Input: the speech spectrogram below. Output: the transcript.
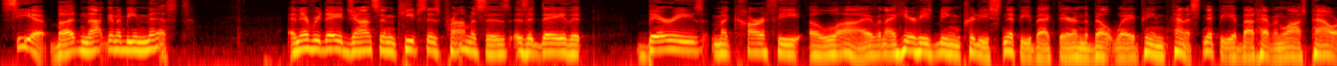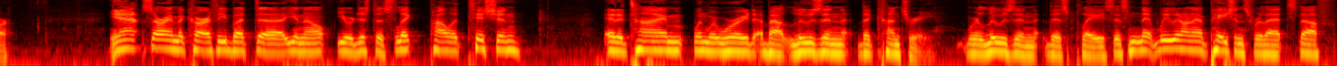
See ya, bud. Not going to be missed. And every day Johnson keeps his promises is a day that buries McCarthy alive. And I hear he's being pretty snippy back there in the Beltway, being kind of snippy about having lost power. Yeah, sorry, McCarthy, but, uh, you know, you were just a slick politician at a time when we're worried about losing the country. We're losing this place. It's, we don't have patience for that stuff.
